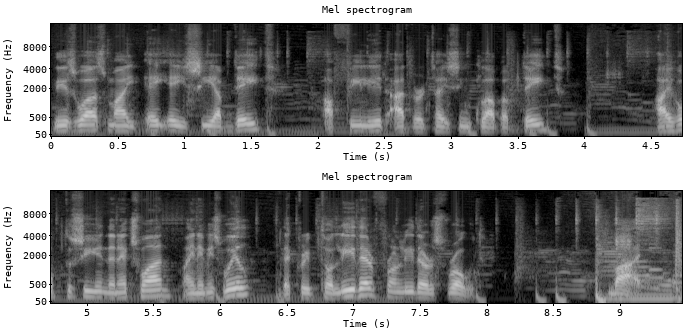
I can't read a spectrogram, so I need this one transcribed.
This was my AAC update, Affiliate Advertising Club update. I hope to see you in the next one. My name is Will, the crypto leader from Leaders Road. Bye.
